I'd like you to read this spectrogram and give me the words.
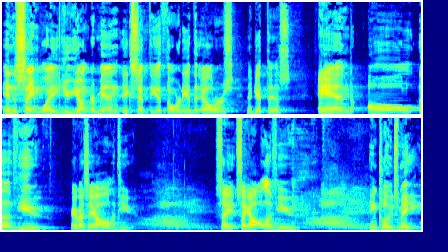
In the same way, you younger men accept the authority of the elders. Now get this, and all of you. Everybody say, all of you. Say, say, all of you, all of you. includes me.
